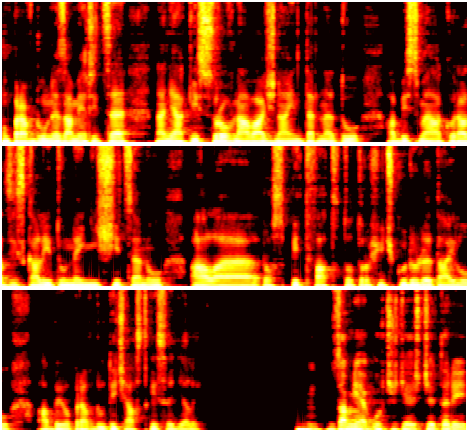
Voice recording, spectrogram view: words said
opravdu nezaměřit se na nějaký srovnávač na internetu, aby jsme akorát získali tu nejnižší cenu, ale rozpitvat to trošičku do detailu, aby opravdu ty částky seděly. Hmm, za mě určitě ještě tedy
